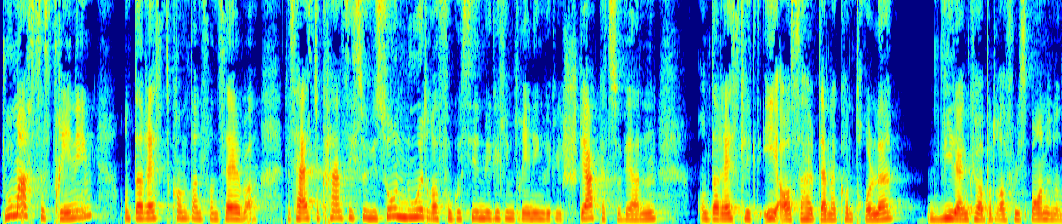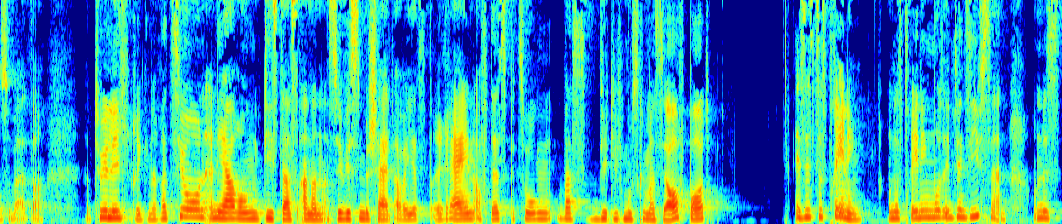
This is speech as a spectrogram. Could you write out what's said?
Du machst das Training und der Rest kommt dann von selber. Das heißt, du kannst dich sowieso nur darauf fokussieren, wirklich im Training wirklich stärker zu werden und der Rest liegt eh außerhalb deiner Kontrolle, wie dein Körper darauf respondet und so weiter. Natürlich Regeneration, Ernährung, dies, das, Ananas. Wir wissen Bescheid, aber jetzt rein auf das bezogen, was wirklich Muskelmasse aufbaut. Es ist das Training und das Training muss intensiv sein und es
